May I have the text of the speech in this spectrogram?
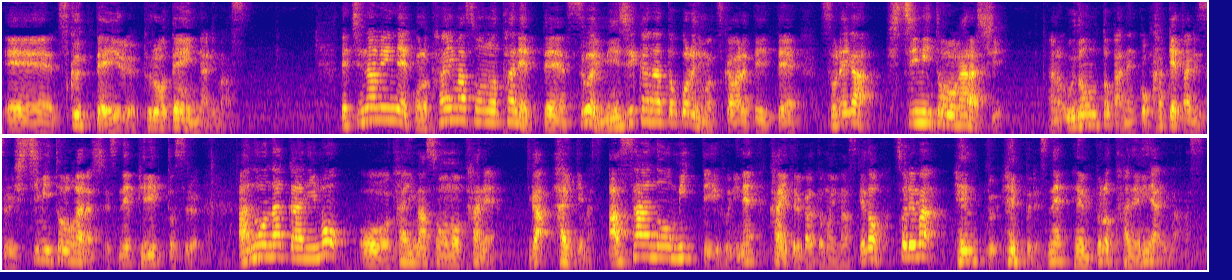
えー、作っているプロテインになります。でちなみにねこの大麻草の種ってすごい身近なところにも使われていてそれが七味唐辛子。あのうどんとかねこうかけたりする七味唐辛子ですねピリッとする。あの中にも大麻草の種が入っています。朝の実っていうふうにね書いてるかと思いますけどそれはヘンプヘンプですね。ヘンプの種になります。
